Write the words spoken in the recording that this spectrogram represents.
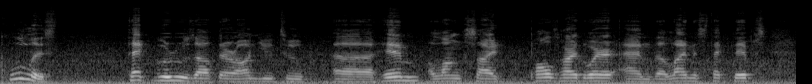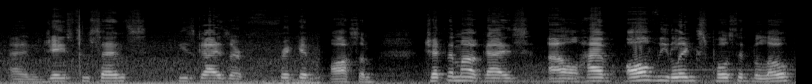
coolest tech gurus out there on YouTube. Uh, him alongside Paul's Hardware and uh, Linus Tech Tips and JayzTwoCents. These guys are freaking awesome. Check them out, guys. I'll have all the links posted below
